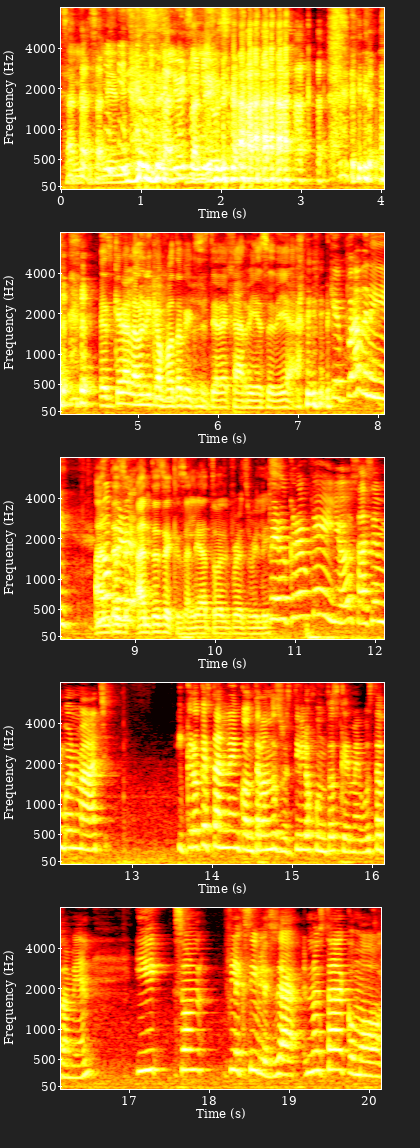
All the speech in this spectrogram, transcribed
Salí, salí en Salió en E-News. es que era la única foto que existía de Harry ese día. ¡Qué padre! No, antes, pero, antes de que saliera todo el press release. pero creo que ellos hacen buen match y creo que están encontrando su estilo juntos, que me gusta también. Y son flexibles, o sea, no está como,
